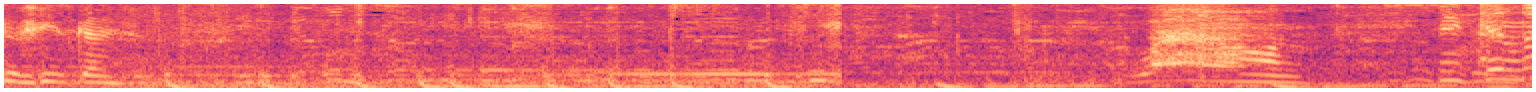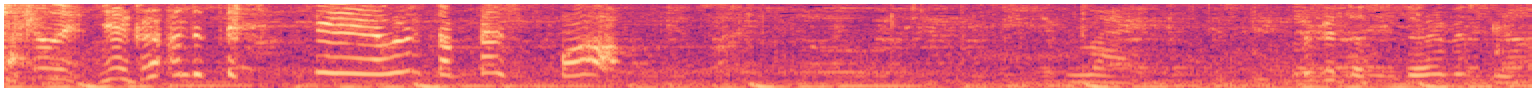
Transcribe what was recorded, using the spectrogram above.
Look at these guys. Wow. You can literally, yeah, go under the, yeah, we're at the best spot. Man, look at the service we got.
